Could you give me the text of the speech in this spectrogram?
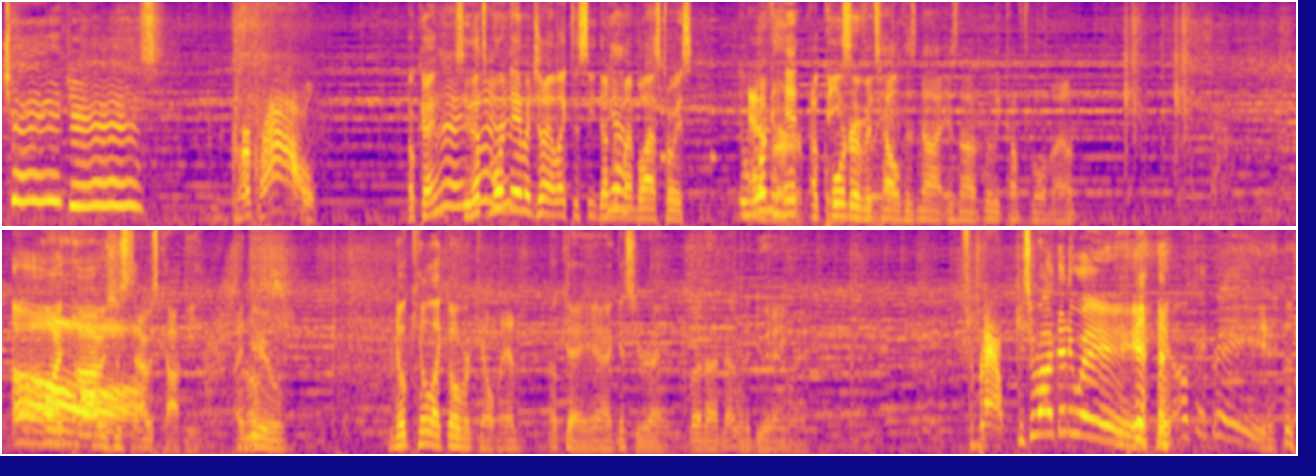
Changes. Crow. Okay. See, that's more damage than I like to see done Yeah. to my Blastoise. One Ever, hit, a quarter of its basically. health is not is not a really comfortable amount. Oh, I thought I was just I was cocky. I knew. No kill like overkill, man. Okay, yeah, I guess you're right. But uh, now I'm gonna do it anyway. He survived anyway. okay, great.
